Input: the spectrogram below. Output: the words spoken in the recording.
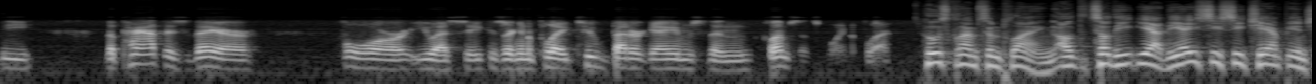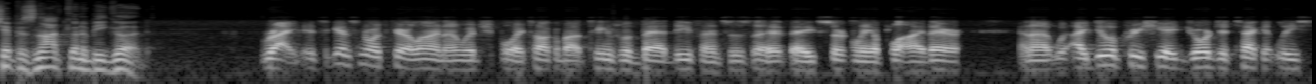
the the path is there for USC because they're going to play two better games than Clemson's going to play. Who's Clemson playing? Oh, so the yeah, the ACC championship is not going to be good. Right. It's against North Carolina, which boy, talk about teams with bad defenses. They, they certainly apply there. And I, I do appreciate Georgia Tech at least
